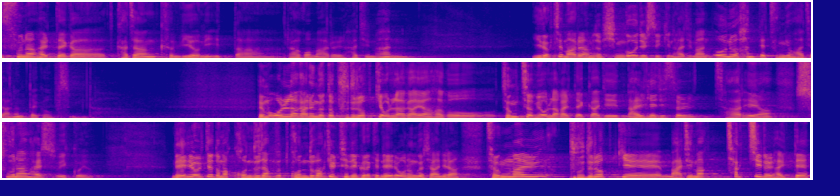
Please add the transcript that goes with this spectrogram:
순항할 때가 가장 큰 위험이 있다라고 말을 하지만 이렇게 말을 하면 좀 싱거워질 수 있긴 하지만 어느 한때 중요하지 않은 때가 없습니다. 그러면 올라가는 것도 부드럽게 올라가야 하고 정점에 올라갈 때까지 날개짓을 잘해야 순항할 수 있고요. 내려올 때도 막 곤두장 곤두박질 치듯이 그렇게 내려오는 것이 아니라 정말 부드럽게 마지막 착지를 할 때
